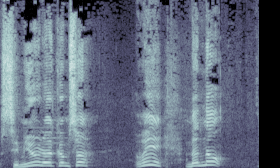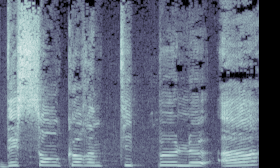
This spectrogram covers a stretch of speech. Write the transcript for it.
C'est mieux là comme ça? Oui, maintenant, descends encore un petit peu le A.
